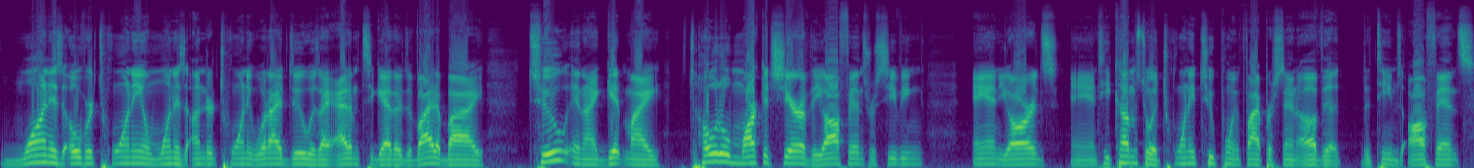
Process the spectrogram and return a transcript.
one is over 20 and one is under 20. What I do is I add them together, divide it by two, and I get my total market share of the offense, receiving and yards. And he comes to a 22.5% of the, the team's offense.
